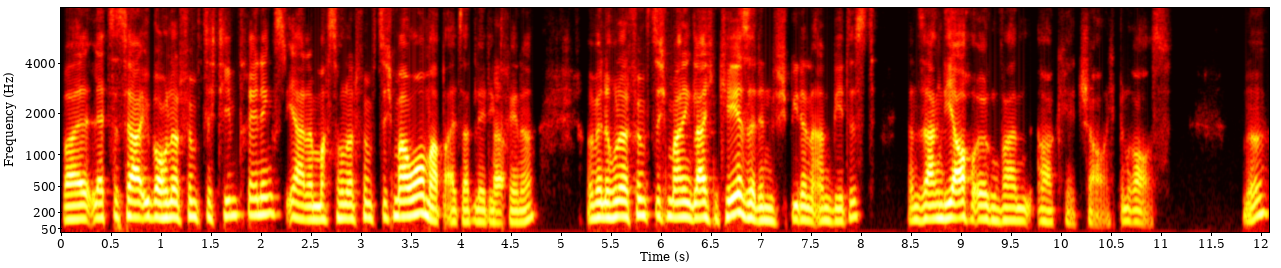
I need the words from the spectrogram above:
weil letztes Jahr über 150 Teamtrainings, ja, dann machst du 150 Mal Warm-up als Athletiktrainer. Ja. Und wenn du 150 Mal den gleichen Käse den Spielern anbietest, dann sagen die auch irgendwann, okay, ciao, ich bin raus. Ne?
